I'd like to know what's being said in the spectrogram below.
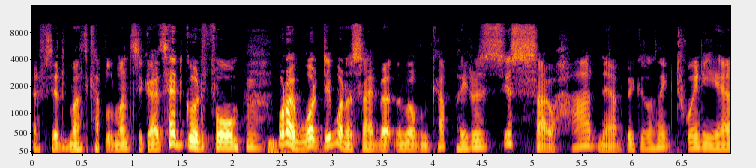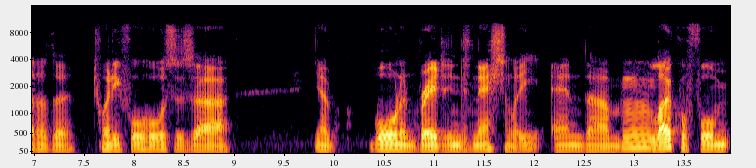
I said a month, couple of months ago. It's had good form. Mm. What I what did want to say about the Melbourne Cup, Peter, is just so hard now because I think twenty out of the twenty four horses are, you know, born and bred internationally, and um, mm. local form.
